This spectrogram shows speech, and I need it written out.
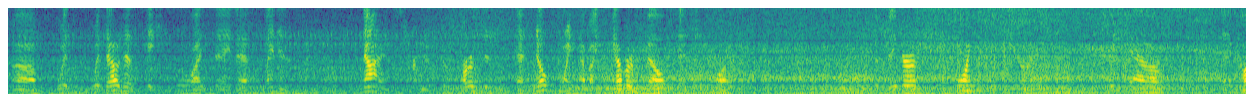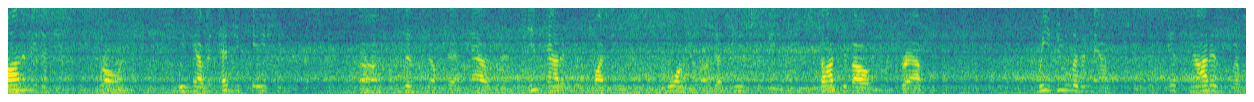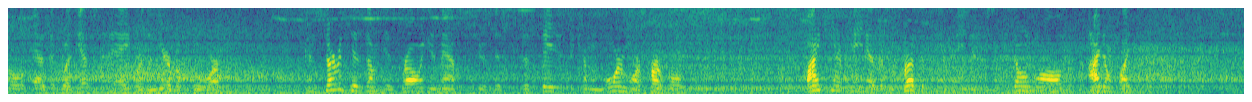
uh, with, without hesitation, will I say that Lynn is not a discriminatory person. At no point have I ever felt that she was. The bigger point here is we have an economy that needs to be growing. We have an education uh, system that has an inadequate funding formula that needs to be talked about and drafted. We do live in Massachusetts. It's not as liberal as it was yesterday or the year before. Conservatism is growing in Massachusetts. The state is becoming more and more purple. My campaign as a progressive campaign is being stonewalled. I don't like this.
